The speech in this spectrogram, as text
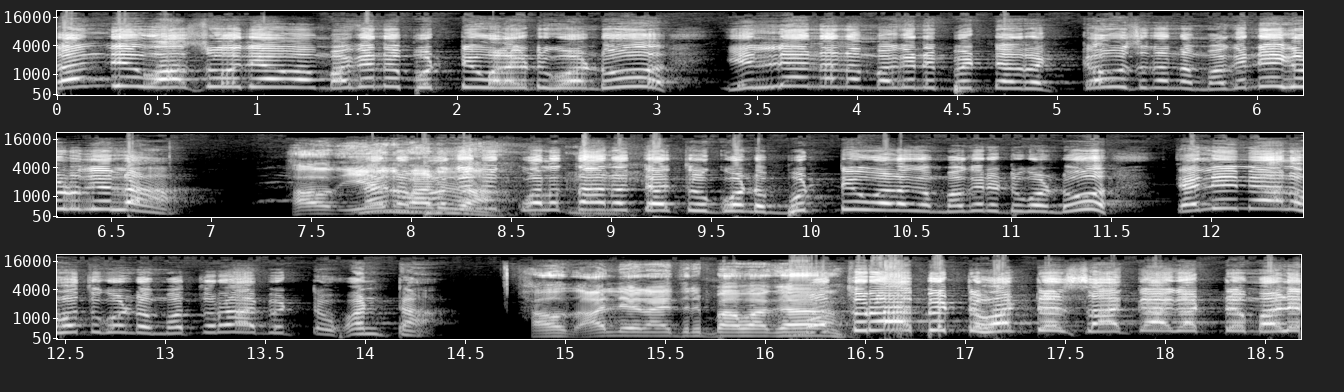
ತಂದೆ ವಾಸುದೇವ ಮಗನ ಬುಟ್ಟಿ ಒಳಗಿಟ್ಕೊಂಡು ಇಲ್ಲೇ ನನ್ನ ಮಗನ ಬಿಟ್ಟಂದ್ರೆ ಕೌಸ ನನ್ನ ಮಗನಿಗೆ ಇಡುದಿಲ್ಲ ಹೌದು ಏನು ಮಾಡಿದ? ಮಗನ ಕೊಲತಾನ ಅಂತ ತಿಳ್ಕೊಂಡು ಬುಟ್ಟಿ ಒಳಗ ಮಗನಿಟ್ಟುಕೊಂಡು ತಲೆ ಮೇಲೆ ಹೊತ್ತುಕೊಂಡು ಮಥುರಾ ಬಿಟ್ಟು ಹೊಂಟ. ಹೌದು ಅಲ್ಲಿ ಏನಾಯ್ತ್ರಿಪ್ಪ ಅವಾಗ? ಮಥುರಾ ಬಿಟ್ಟು ಹೊಟ್ಟೆ ಸಾಕಾಗಟ್ಟು ಮಳೆ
